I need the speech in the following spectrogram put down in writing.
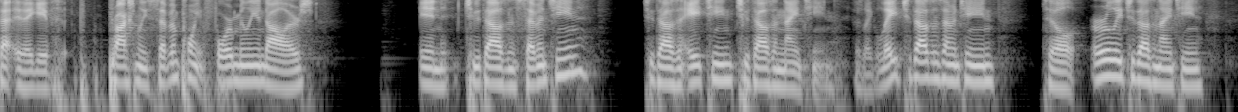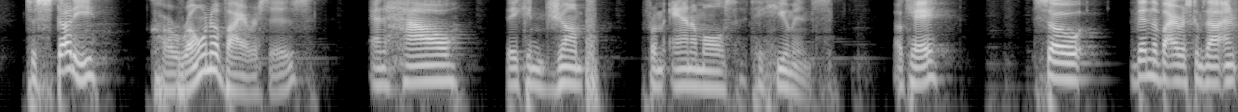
they gave approximately 7.4 million dollars in 2017, 2018, 2019. It was like late 2017 till early 2019 to study coronaviruses and how they can jump from animals to humans. Okay? So then the virus comes out, and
